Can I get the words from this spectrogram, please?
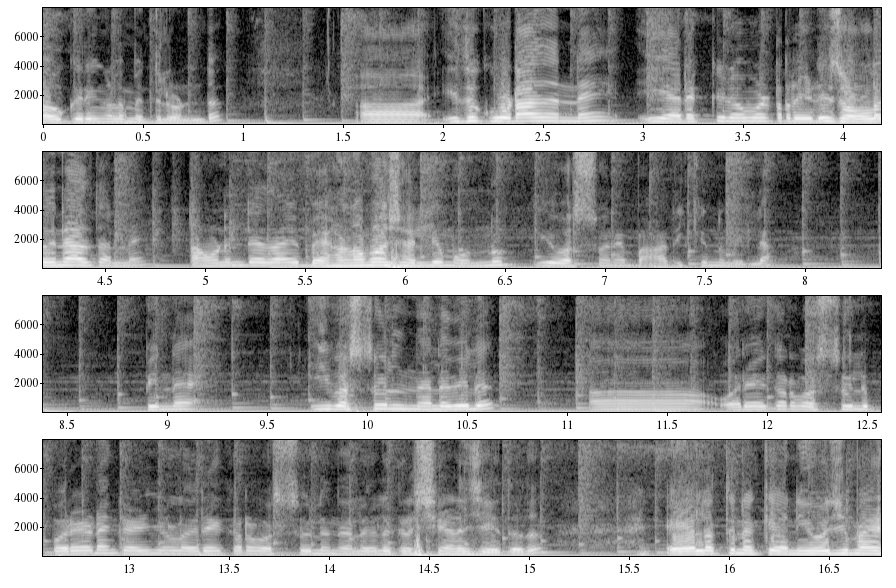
സൗകര്യങ്ങളും ഇതിലുണ്ട്. ഇതുകൂടാതെ ഇത് കൂടാതെ തന്നെ ഈ അര കിലോമീറ്റർ റേഡിയസ് ഉള്ളതിനാൽ തന്നെ ടൗണിന്റേതായ ബഹളമോ ശല്യമോ ഒന്നും ഈ വസ്തുവിനെ ബാധിക്കുന്നുമില്ല. പിന്നെ ഈ വസ്തുവിൽ നിലവിൽ ഒരേക്കർ വസ്തുവിൽ പുരയിടം കഴിഞ്ഞുള്ള ഒരേക്കർ വസ്തുവിൽ നിലവിൽ കൃഷിയാണ് ചെയ്തത്. ഏലത്തിനൊക്കെ അനുയോജ്യമായ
